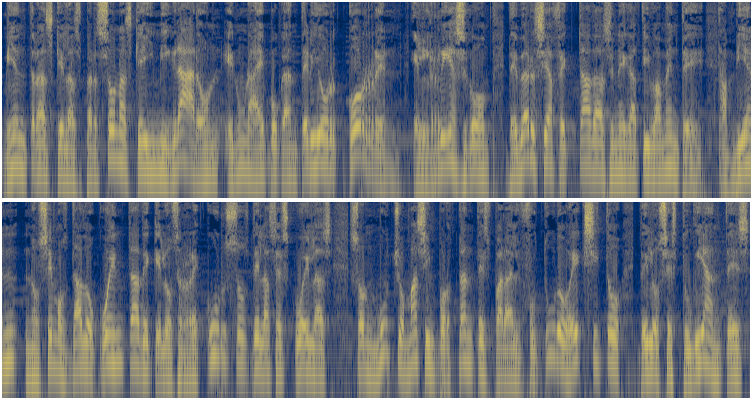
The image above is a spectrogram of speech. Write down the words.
mientras que las personas que inmigraron en una época anterior corren el riesgo de verse afectadas negativamente. También nos hemos dado cuenta de que los recursos de las escuelas son mucho más importantes para el futuro éxito de los estudiantes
